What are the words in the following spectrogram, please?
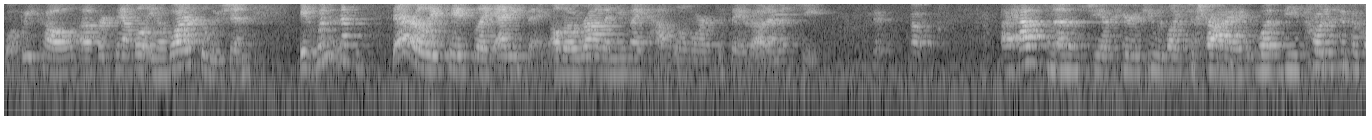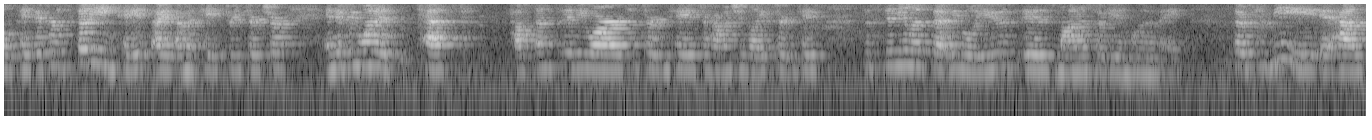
what we call, uh, for example, in a water solution, it wouldn't necessarily taste like anything. Although, Robin, you might have a little more to say about MSG. I have some MSG up here if you would like to try what the prototypical taste. If we're studying taste, I, I'm a taste researcher, and if we want to test how sensitive you are to certain tastes or how much you like certain tastes, the stimulus that we will use is monosodium glutamate. So to me, it has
